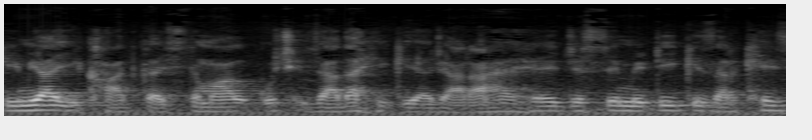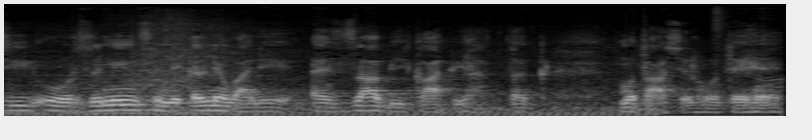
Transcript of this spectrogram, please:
कीमियाई खाद का इस्तेमाल कुछ ज़्यादा ही किया जा रहा है, जिससे मिट्टी की जरखेज़ी और ज़मीन से निकलने वाले अज्जा भी काफ़ी हद तक मुतासर होते हैं।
